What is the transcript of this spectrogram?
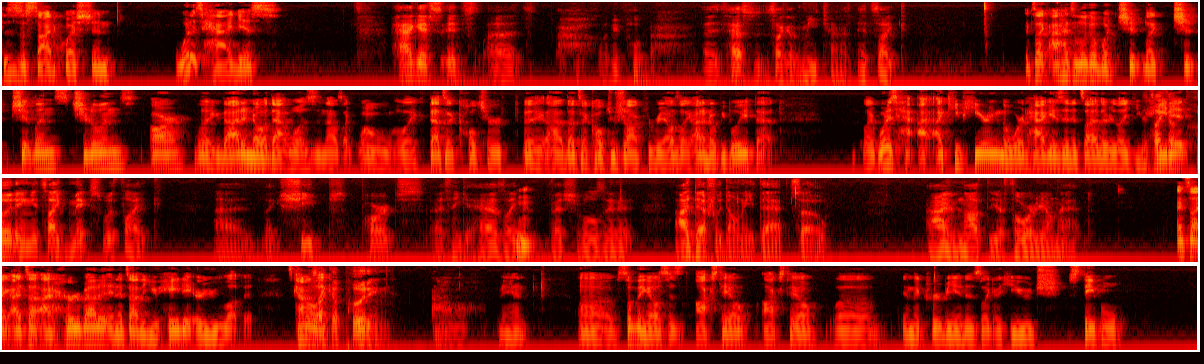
This is a side question. What is haggis? Haggis, it's uh, let me pull. It has it's like a meat kind of. It's like It's like I had to look up what chit like chit, chitlins chitlins are. Like I didn't know what that was, and I was like, whoa, like that's a culture thing. Uh, that's a culture shock for me. I was like, I don't know people eat that. Like what is? Ha- I, I keep hearing the word haggis, and it's either like you it's hate like a it. pudding. It's like mixed with like uh, like sheep's parts. I think it has like Hmm. vegetables in it. I definitely don't eat that, so I am not the authority on that. It's like it's, I heard about it, and it's either you hate it or you love it. It's kind of like, like, a pudding. oh man. Uh, something else is oxtail. Oxtail uh, in the Caribbean is like a huge staple.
